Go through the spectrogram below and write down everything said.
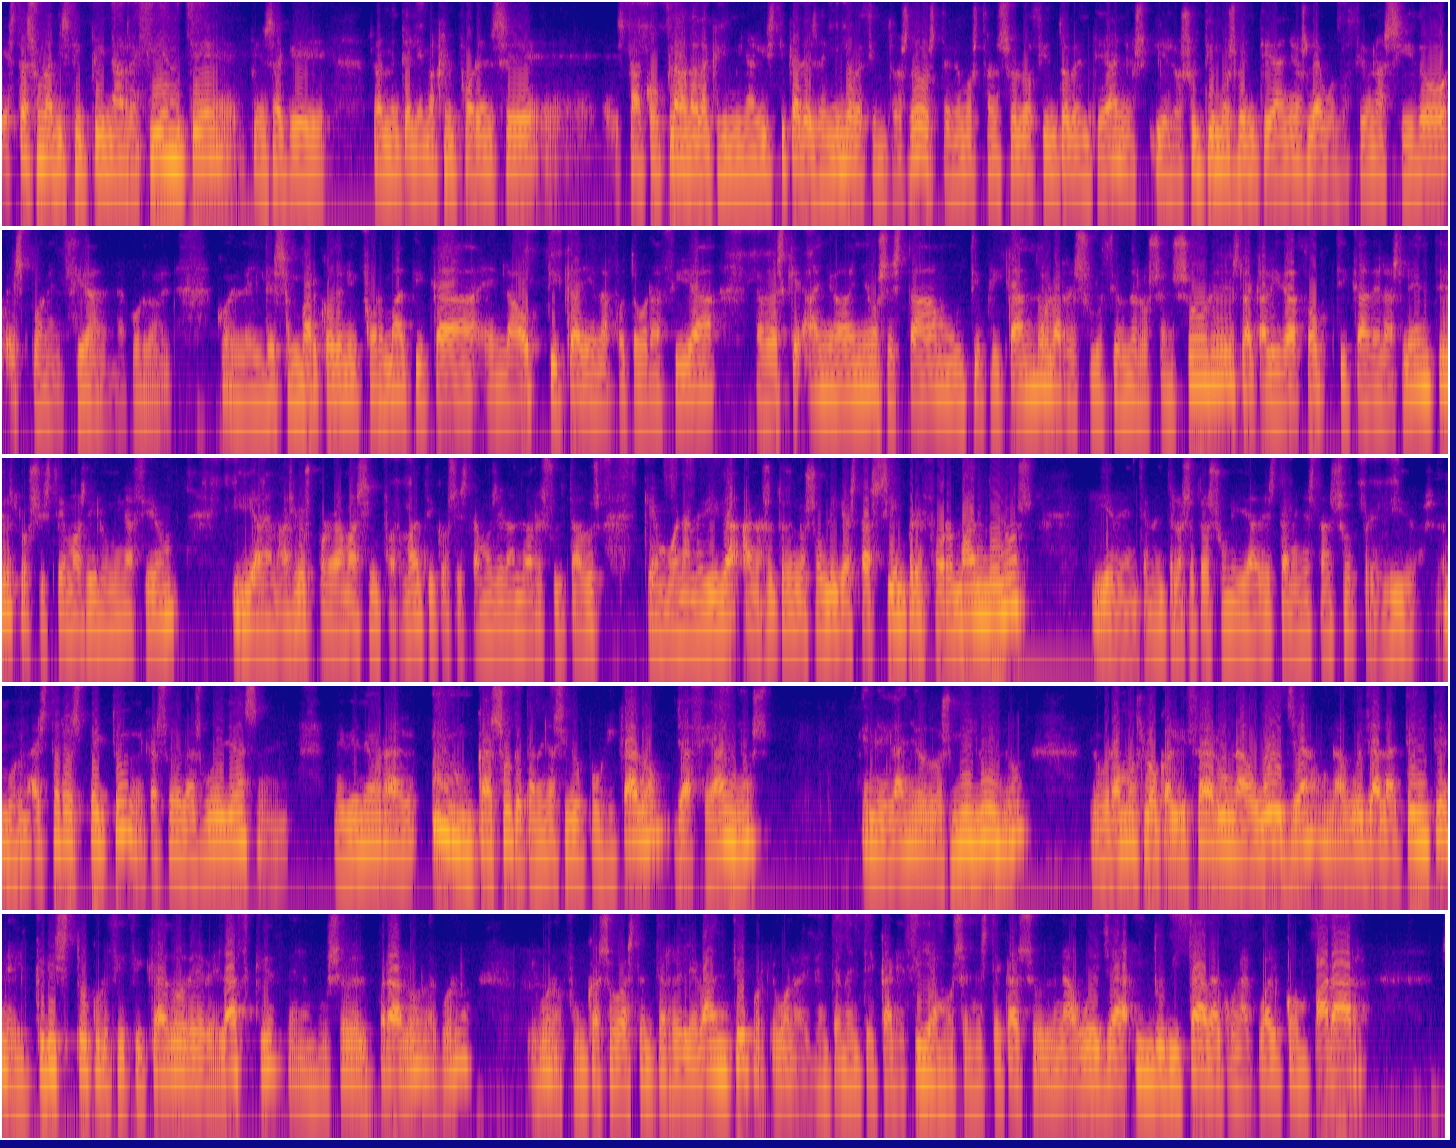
esta es una disciplina reciente, piensa que realmente la imagen forense eh, está acoplada a la criminalística desde 1902, tenemos tan solo 120 años y en los últimos 20 años la evolución ha sido exponencial, ¿de acuerdo? Con el desembarco de la informática en la óptica y en la fotografía, la verdad es que año a año se está multiplicando la resolución de los sensores, la calidad óptica de las lentes, los sistemas de iluminación y además los programas informáticos estamos llegando a resultados que en buena medida a nosotros nos obliga a estar siempre formándonos y evidentemente las otras unidades también están sorprendidos. A este respecto, en el caso de las huellas, eh, me viene ahora un caso que también ha sido publicado ya hace años. En el año 2001 logramos localizar una huella, una huella latente en el Cristo crucificado de Velázquez en el Museo del Prado, ¿de acuerdo? Y bueno, fue un caso bastante relevante porque, bueno, evidentemente carecíamos en este caso de una huella indubitada con la cual comparar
